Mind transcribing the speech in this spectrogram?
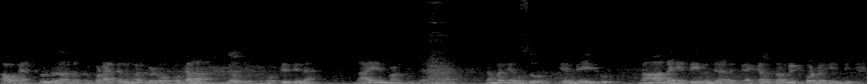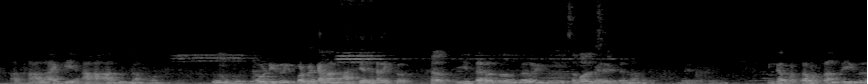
ಅವಾಗ ಅಷ್ಟು ದುಡ್ಡು ನನ್ನ ಹತ್ರ ಕೊಡಕ್ಕೆ ನಮ್ಮ ಮದುವೆ ಒಪ್ಪಕ್ಕಲ್ಲ ಹೋಗ್ತಿದ್ದಿಲ್ಲ ನಾ ಏನು ಮಾಡ್ತಿದ್ದೆ ಅಂದ್ರೆ ನಮ್ಮಲ್ಲಿ ಹಸು ಎಮ್ಮೆ ಇತ್ತು ನಾನೇ ಹಿಂಡಿ ಒಂದು ಎರಡು ಕೆಲಸವನ್ನು ಇಟ್ಕೊಂಡು ಹಿಂಡಿ ಅದು ಹಾಲು ಹಾಕಿ ಆ ಆ ದುಡ್ಡು ನಾನು ತೊಗೊಂತಿದ್ದೆ ತೊಗೊಂಡು ಇದು ಕೊಡಬೇಕಲ್ಲ ನಾ ಎಲ್ಲರಿಗೂ ಈ ಥರದ್ದೊಂದು ಇದು ಸಮಾಜ ನನಗೆ. ಹಿಂಗೆ ಬರ್ತಾ ಬರ್ತಾ ಅಂತ ಇದು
